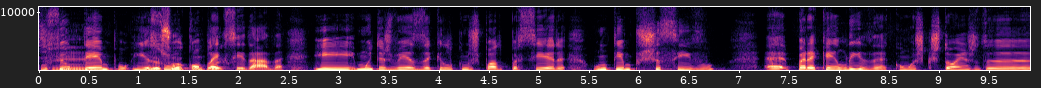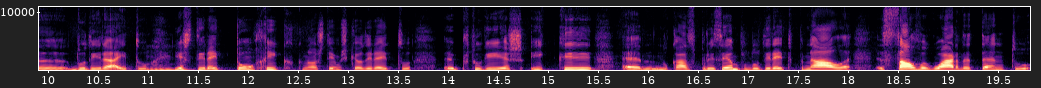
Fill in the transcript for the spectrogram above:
o Sim, seu tempo e, e a, a, sua, complexidade. complexidade. E muitas vezes aquilo que nos pode parecer um tempo excessivo eh, para quem lida com as questões de, do direito, hum. este direito tão rico que nós temos, que é o direito uh, português e que, uh, no caso, por exemplo, do direito penal, salvaguarda tanto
